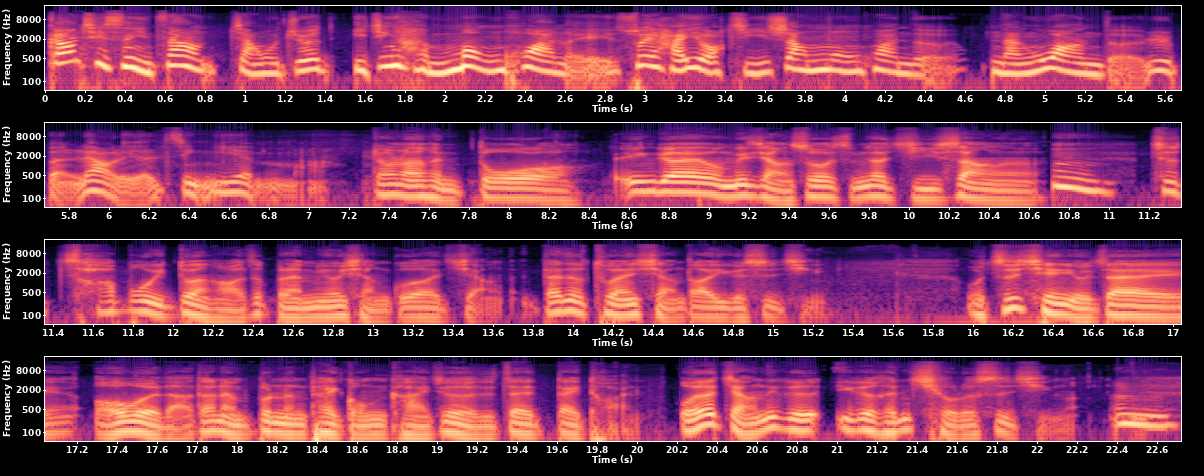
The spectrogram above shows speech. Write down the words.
刚其实你这样讲，我觉得已经很梦幻了诶，所以还有极上梦幻的、难忘的日本料理的经验吗？当然很多，应该我们讲说什么叫极上呢？嗯，就插播一段哈，这本来没有想过要讲，但是突然想到一个事情，我之前有在偶尔的，当然不能太公开，就是在带团，我要讲那个一个很糗的事情啊，嗯，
